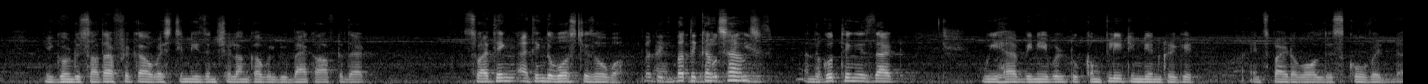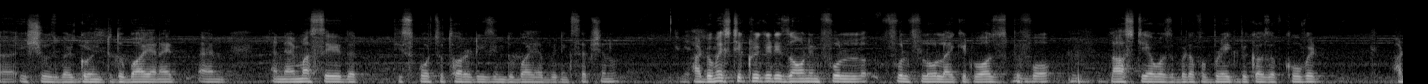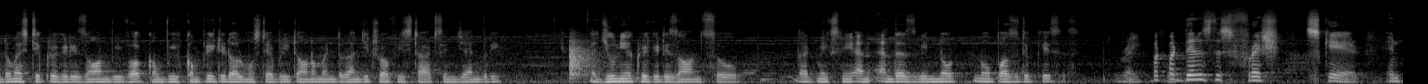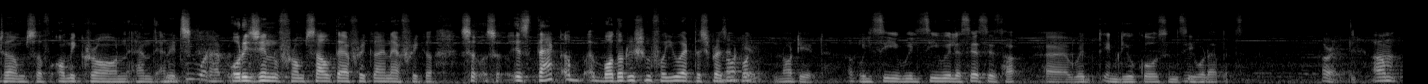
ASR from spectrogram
We're going to South Africa, West Indies, and Sri Lanka will be back after that. So I think I think the worst is over. But the- And- but and good thing concerns- is- and the good thing is that we have been able to complete Indian cricket in spite of all this COVID uh, issues. We're going to Dubai, and I and and I must say that the sports authorities in Dubai have been exceptional. Our domestic cricket is on in full full flow like it was before. Last year was a bit of a break because of COVID. Our domestic cricket is on. We've we've completed almost every tournament. The Ranji Trophy starts in January. The junior cricket is on, so that makes me and, and there's been no no positive cases. Right. But but there is this fresh scare in terms of Omicron and, and its origin from South Africa and Africa. So so is that a, a botheration for you at this present Not point? yet. Not yet. We'll see. We'll see. We'll assess it uh, with in due course and see what happens. All right. Um,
